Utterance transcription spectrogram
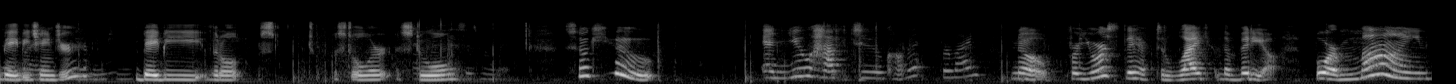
baby changer, baby little st- stool, And stool. So cute. And you have to comment for mine. No, for yours they have to like the video. For mine,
